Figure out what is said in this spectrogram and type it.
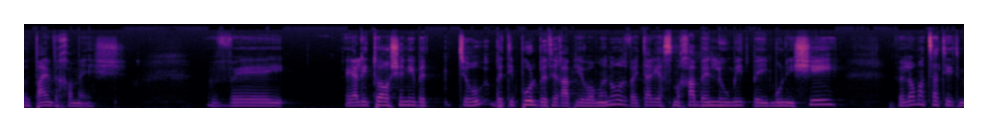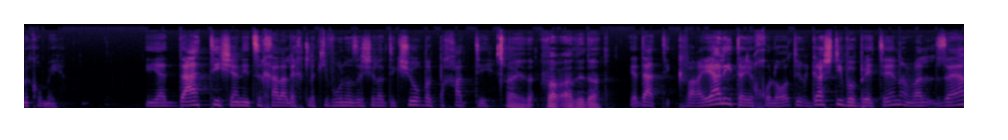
2005. והיה לי תואר שני. בטיפול בתרפיה באמנות, והייתה לי הסמכה בינלאומית באימון אישי, ולא מצאתי את מקומי. ידעתי שאני צריכה ללכת לכיוון הזה של התקשור, אבל פחדתי. אה, ידע, כבר אז ידעת. ידעתי. כבר היה לי את היכולות, הרגשתי בבטן, אבל זה היה,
